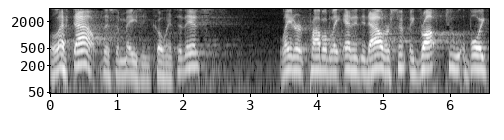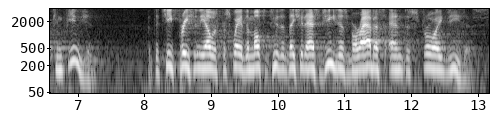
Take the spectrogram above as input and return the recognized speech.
left out this amazing coincidence later probably edited out or simply dropped to avoid confusion. But the chief priests and the elders persuaded the multitude that they should ask Jesus Barabbas and destroy Jesus.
